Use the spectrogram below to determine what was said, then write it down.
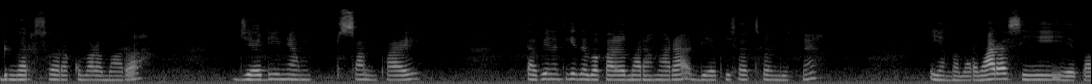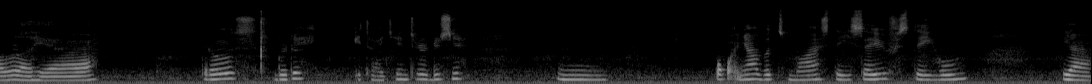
dengar suaraku marah-marah jadi yang santai tapi nanti kita bakal marah-marah di episode selanjutnya ya nggak marah-marah sih. Ya tau lah ya. Terus udah deh itu aja introduce nya hmm, pokoknya buat semua stay safe stay home. Ya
